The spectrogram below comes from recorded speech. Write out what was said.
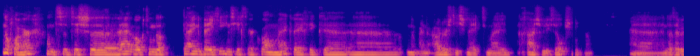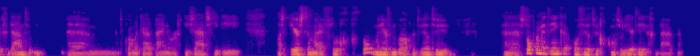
Nog langer, want het is uh, hè, ook toen dat kleine beetje inzicht er kwam, hè, kreeg ik, uh, uh, mijn ouders die smeekten mij, ga alsjeblieft hulp zoeken. en dat heb ik gedaan toen. Um, toen kwam ik uit bij een organisatie die als eerste mij vroeg, goh, meneer Van Bogert, wilt u stoppen met drinken of wilt u gecontroleerd leren gebruiken?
